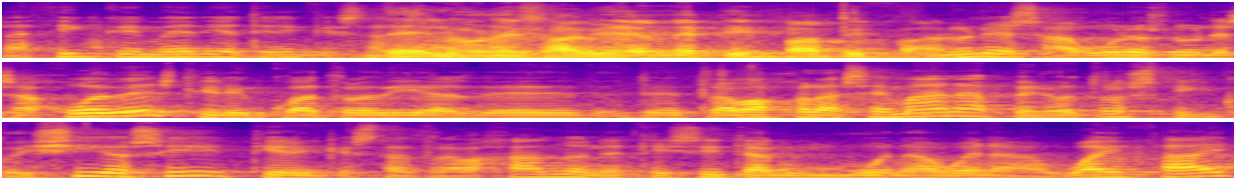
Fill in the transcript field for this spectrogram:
a 5 y media, tienen que estar De lunes a viernes, pim pam, pim pam. Lunes, algunos lunes a jueves, tienen cuatro días de, de trabajo a la semana, pero otros cinco. Y sí o sí tienen que estar trabajando, necesitan una buena, buena wifi,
